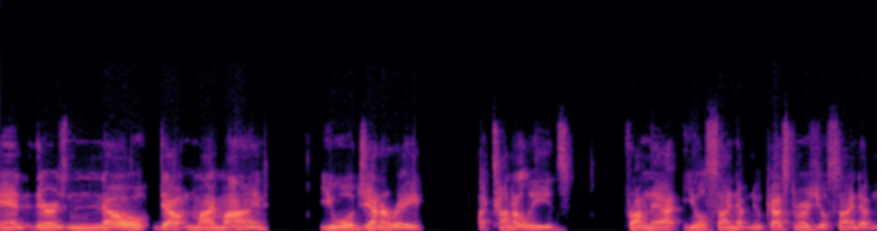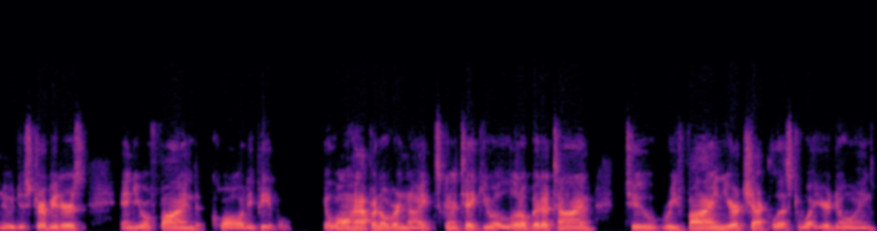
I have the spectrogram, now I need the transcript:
and there is no doubt in my mind, you will generate a ton of leads. From that, you'll sign up new customers, you'll sign up new distributors, and you'll find quality people. It won't happen overnight. It's going to take you a little bit of time to refine your checklist, what you're doing,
